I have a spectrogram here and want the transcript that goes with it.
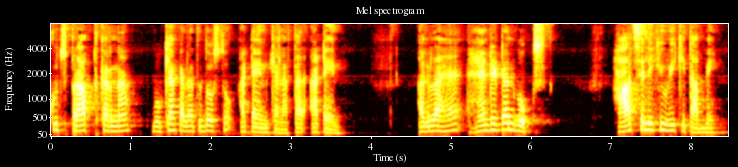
कुछ प्राप्त करना, वो क्या कहलाता है दोस्तों? अटेन कहलाता है अटेन अगला है हैंड रिटन बुक्स हाथ से लिखी हुई किताबें।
